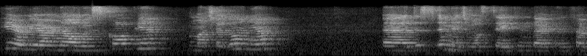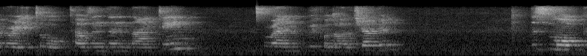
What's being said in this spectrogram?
here we are now in Skopje, Macedonia. Uh, this image was taken back in February 2019 when we could all travel. The smoke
